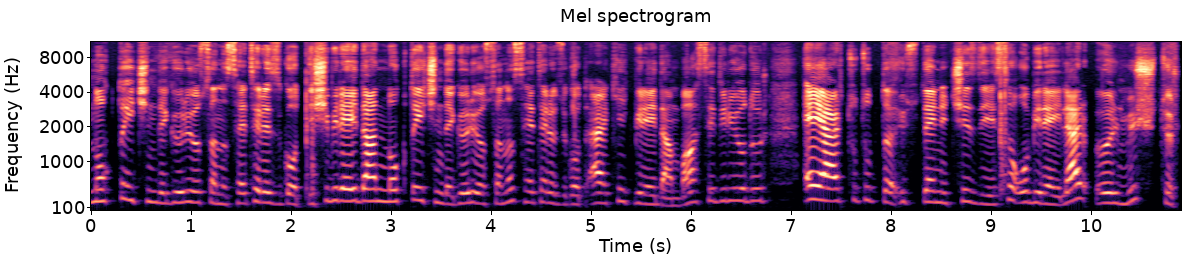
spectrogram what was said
nokta içinde görüyorsanız heterozigot dişi bireyden, nokta içinde görüyorsanız heterozigot erkek bireyden bahsediliyordur. Eğer tutup da üstlerini çizdiyse o bireyler ölmüştür.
